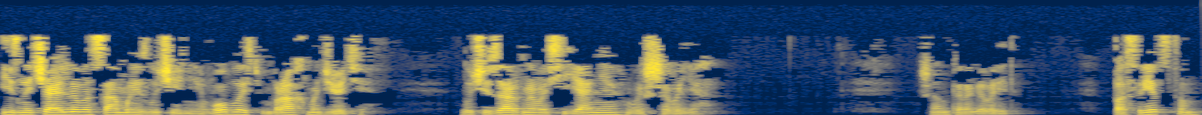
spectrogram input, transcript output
изначального самоизлучения, в область брахма-джоти, лучезарного сияния высшего Я. Шанкара говорит, посредством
